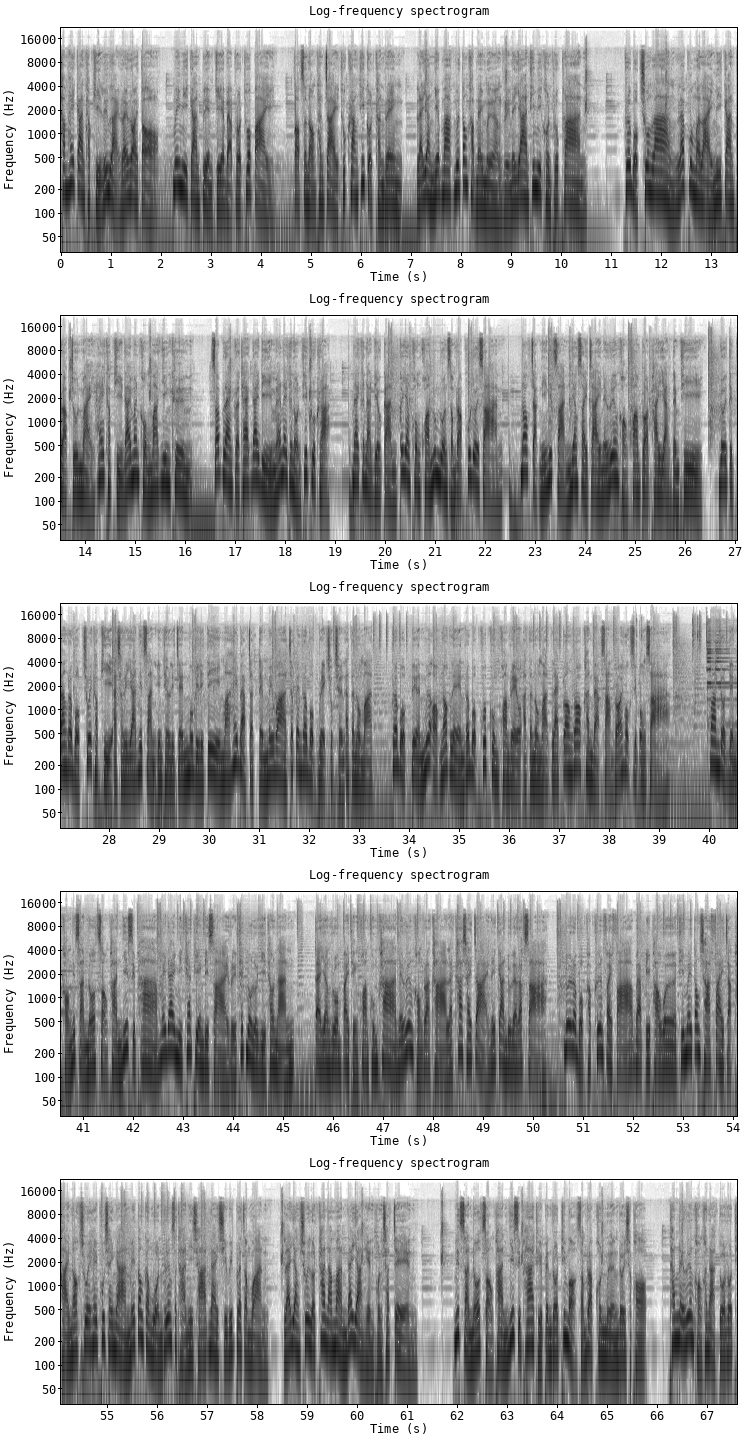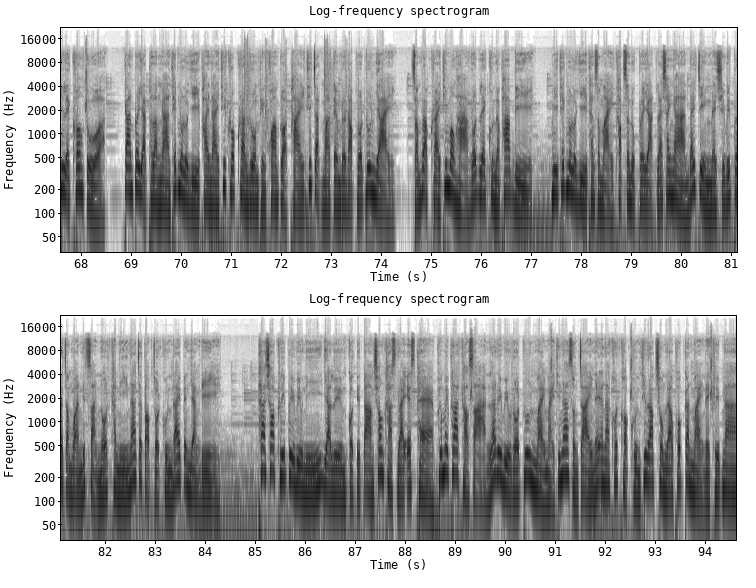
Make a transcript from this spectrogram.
ทำให้การขับขี่ลื่นไหลไร้รอยต่อ ไม่มีการเปลี่ยนเกียร์แบบรถทั่วไป ตอบสนองทันใจทุกครั้งที่กดคันเร่ง และยังเงียบมากเมื่อต้องขับในเมือง หรือในย่านที่มีคนพลุกพล่าน ระบบช่วงล่างและพวงมาลัยมีการปรับจูนใหม่ให้ขับขี่ได้มั่นคงมากยิ่งขึ้น ซับแรงกระแทกได้ดีแม้ในถนนที่ครุขระ ในขณะเดียวกันก็ยังคงความนุ่มนวลสำหรับผู้โดยสาร นอกจากนี้นิสสันยังใส่ใจในเรื่องของความปลอดภัยอย่างเต็มที่ โดยติดตั้งระบบช่วยขับขี่อัจฉริยะนิสสัน Intelligent Mobility มาให้แบบจัดเต็มไม่ว่าจะเป็นระบบเบรกฉุกเฉินอัตโนมัติ ระบบเตือนเมื่อออกนอกเลน ระบบควบคุมความเร็วอัตโนมัติ และกล้องรอบคันแบบ 360 องศา ความโดดเด่นของนิสสันโน e 2025 ไม่ได้มีแค่เพียงดีไซน์หรือเทคโนโลยีเท่านั้น แต่ยังรวมไปถึงความคุ้มค่าในเรื่องของราคาและค่าใช้จ่ายในการดูแลรักษา ด้วยระบบขับเคลื่อนไฟฟ้าแบบ e-power ที่ไม่ต้องชาร์จไฟจากภายนอกช่วยให้ผู้ใช้งานไม่ต้องกังวลเรื่องสถานีชาร์จในชีวิตประจำวัน และยังช่วยลดค่าน้ำมันได้อย่างเห็นผลชัดเจนนิสสันโน e 2025 ถือเป็นรถที่เหมาะสำหรับคนเมืองโดยเฉพาะ ทั้งในเรื่องของขนาดตัวรถที่เล็กคล่องตัว การประหยัดพลังงานเทคโนโลยีภายในที่ครบครันรวมถึงความปลอดภัยที่จัดมาเต็มระดับรถรุ่นใหญ่สำหรับใครที่มองหารถเล็กคุณภาพดี มีเทคโนโลยีทันสมัยขับสนุกประหยัดและใช้งานได้จริงในชีวิตประจำวันนิสสันโน e คันนี้น่าจะตอบโจทย์คุณได้เป็นอย่างดี ถ้าชอบคลิปรีวิวนี้อย่าลืมกดติดตามช่อง Cars Drive S Pair เพื่อไม่พลาดข่าวสารและรีวิวรถรุ่นใหม่ๆที่น่าสนใจในอนาคตขอบคุณที่รับชมแล้วพบกันใหม่ในคลิปหน้า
